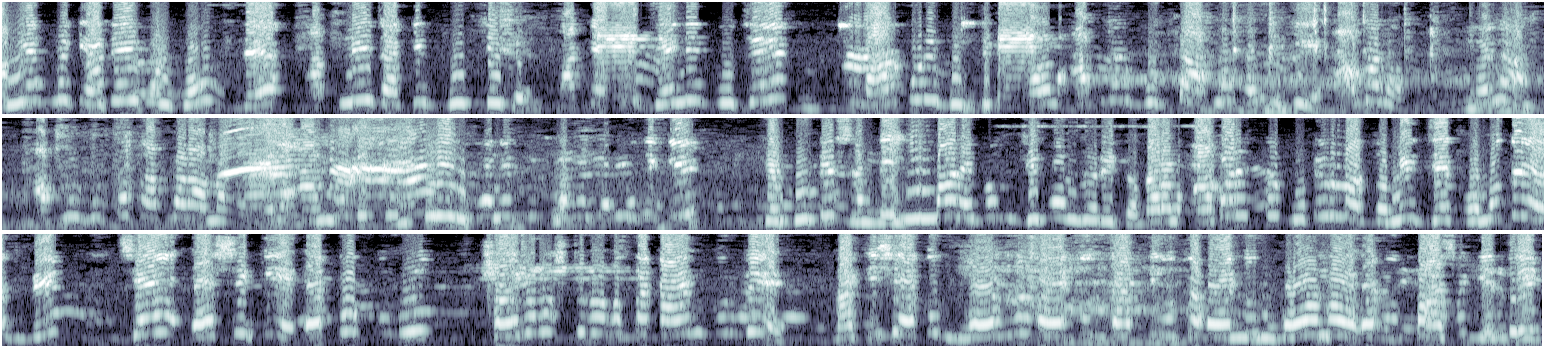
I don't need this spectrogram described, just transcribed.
আমি আপনাকে এটাই বলব যে আপনি যাকে ভোট দিবেন তাকে জেনে বুঝে তারপরে ভোট দিবেন। কারণ আপনার ভোটটা আপনার কি? আমানত তাই না? আপনার ভোটটা তো আপনার আমানত আমি তো শুনছি ইনসানের বিপ্লবের পক্ষ থেকে যে ভোটের সাথে ইমান এবং জীবন জড়িত? কারণ আমার একটা ভোটের মাধ্যমে যে ক্ষমতায় আসবে সে এসে কি একক কোনো স্বৈররাষ্ট্র ব্যবস্থা কায়েম করবে? নাকি সে একক ধর্ম বা একক জাতীয়তা বা একক বর্ণ একক ভাষা কেন্দ্রিক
